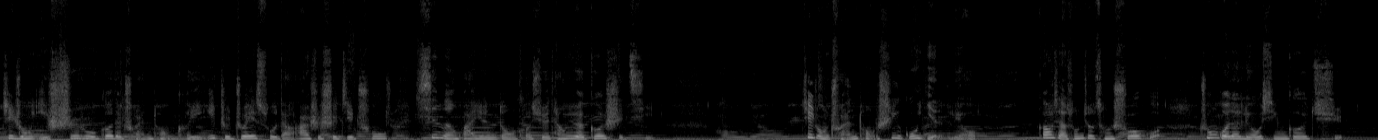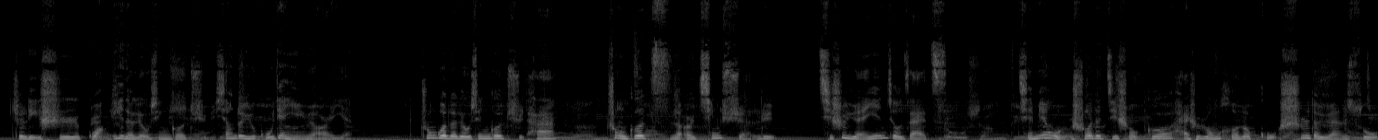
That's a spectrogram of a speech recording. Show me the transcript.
这种以诗入歌的传统，可以一直追溯到20世纪初新文化运动和学堂乐歌时期。这种传统是一股引流。高晓松就曾说过，中国的流行歌曲，这里是广义的流行歌曲，相对于古典音乐而言，中国的流行歌曲它重歌词而轻旋律，其实原因就在此。前面我们说的几首歌还是融合了古诗的元素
